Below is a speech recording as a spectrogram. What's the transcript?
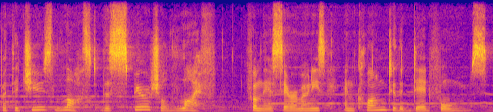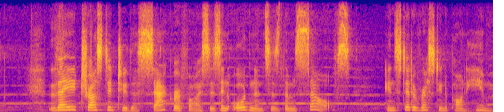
But the Jews lost the spiritual life from their ceremonies and clung to the dead forms. They trusted to the sacrifices and ordinances themselves instead of resting upon Him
